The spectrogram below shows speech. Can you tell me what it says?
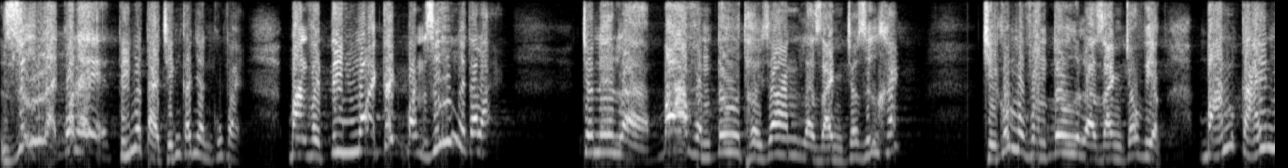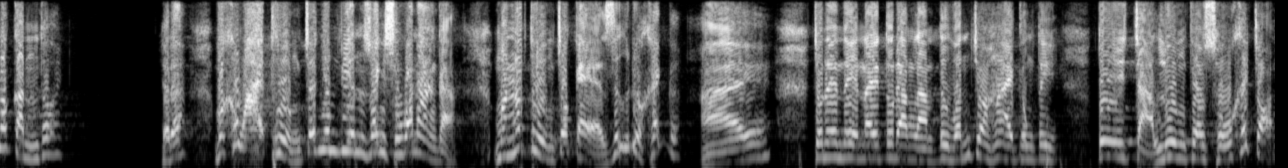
giữ lại quan hệ tí nữa tài chính cá nhân cũng vậy. Bạn phải tìm mọi cách bạn giữ người ta lại. Cho nên là 3 phần tư thời gian là dành cho giữ khách. Chỉ có một phần tư là dành cho việc bán cái nó cần thôi. Thế đó và không ai thưởng cho nhân viên doanh số bán hàng cả, mà nó thưởng cho kẻ giữ được khách Đấy. cho nên hiện nay tôi đang làm tư vấn cho hai công ty. Tôi trả lương theo số khách chọn.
